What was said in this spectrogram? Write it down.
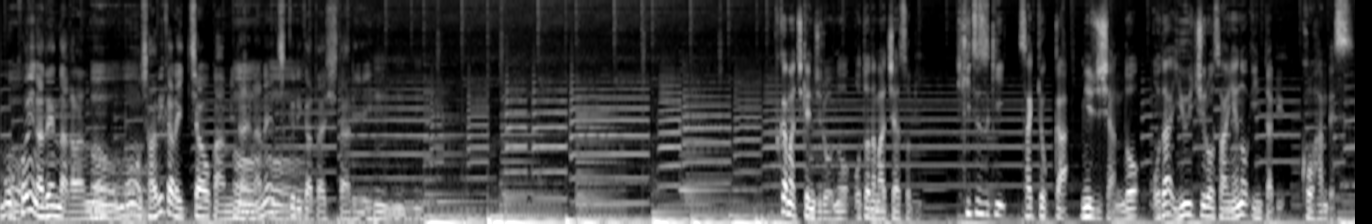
もう声が出んだからの、もうサビからいっちゃおうかみたいなね、作り方したり。深町健次郎の大人町遊び。引き続き作曲家ミュージシャンの小田雄一郎さんへのインタビュー。後半です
